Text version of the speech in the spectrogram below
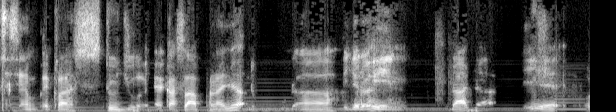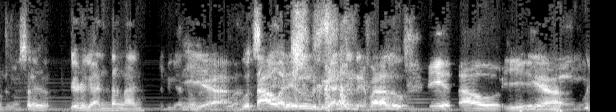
SMP kelas 7 eh kelas 8 aja udah Dijodohin. udah ada. Iya, udah masalah dia udah ganteng kan? Lebih ganteng Iya. dari gua. Gue tahu ada lu lebih ganteng daripada lu. Iya, tahu. Iya. Iya. Gue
